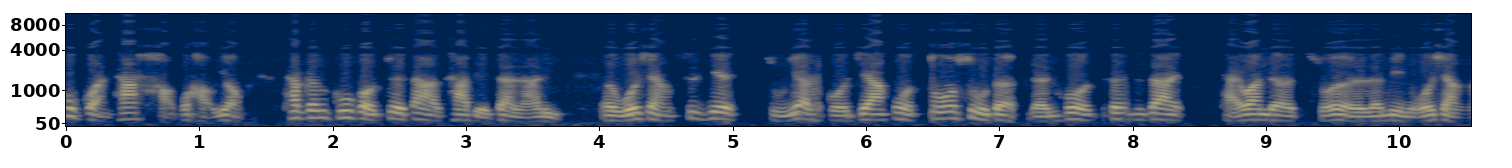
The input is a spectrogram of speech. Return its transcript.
不管它好不好用，它跟 Google 最大的差别在哪里？呃，我想世界主要的国家或多数的人，或甚至在台湾的所有的人民，我想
